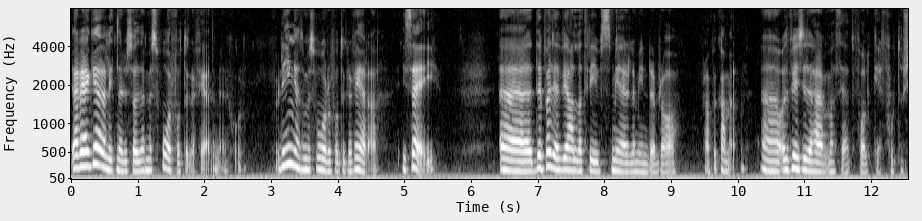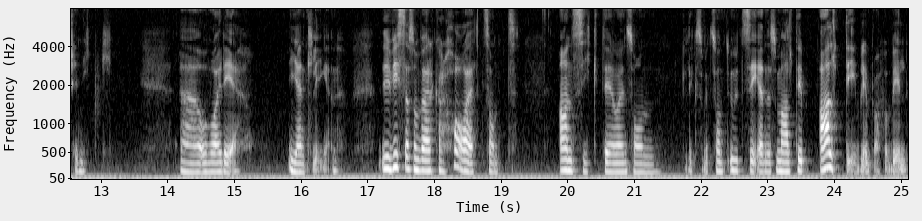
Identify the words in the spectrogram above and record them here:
jag reagerar lite när du sa det där med svårfotograferade människor. För det är ingen som är svår att fotografera i sig. Eh, det är bara det att vi alla trivs mer eller mindre bra framför kameran. Eh, och det finns ju det här man säger att folk är fotogenik. Eh, och vad är det egentligen? Det är vissa som verkar ha ett sånt ansikte och en sån liksom ett sånt utseende som alltid, alltid blir bra på bild.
